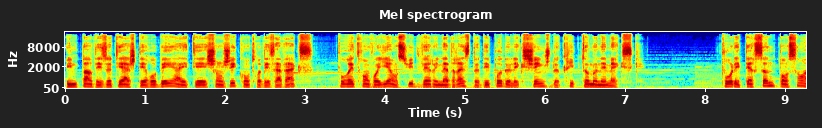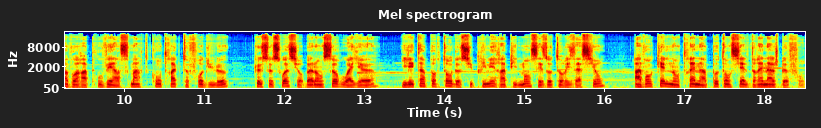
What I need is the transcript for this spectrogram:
une part des ETH dérobés a été échangée contre des AVAX, pour être envoyée ensuite vers une adresse de dépôt de l'exchange de crypto-monnaie MEXC. Pour les personnes pensant avoir approuvé un smart contract frauduleux, que ce soit sur Balancer ou ailleurs, il est important de supprimer rapidement ces autorisations, avant qu'elles n'entraînent un potentiel drainage de fonds.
